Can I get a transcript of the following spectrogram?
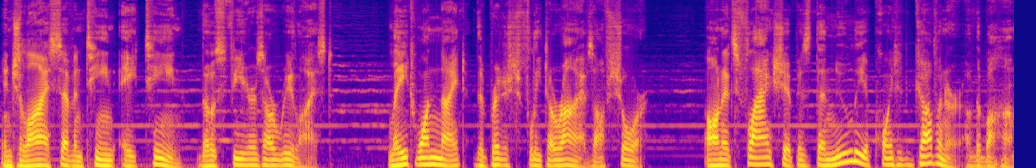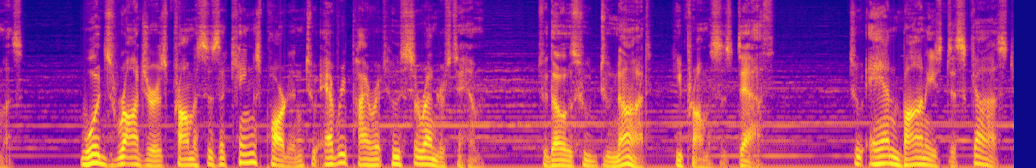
In July 1718, those fears are realized. Late one night, the British fleet arrives offshore. On its flagship is the newly appointed governor of the Bahamas. Woodes Rogers promises a king's pardon to every pirate who surrenders to him. To those who do not, he promises death. To Anne Bonny's disgust,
